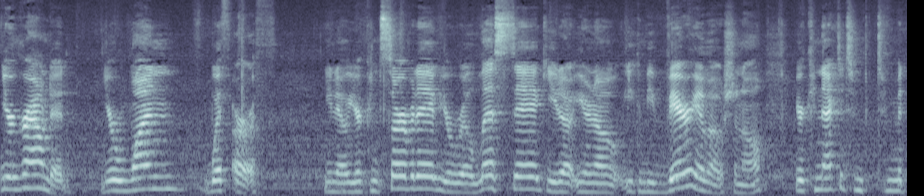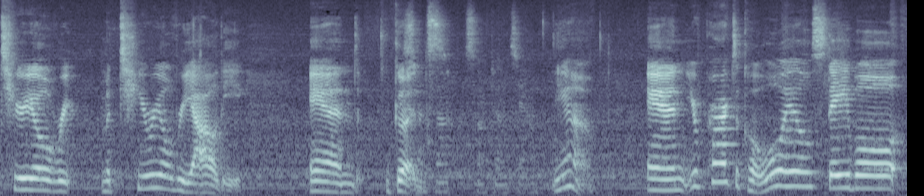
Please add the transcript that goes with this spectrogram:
you're grounded. You're one with earth. You know, you're conservative, you're realistic, you know, you know, you can be very emotional. You're connected to, to material re- material reality and goods. Sometimes, sometimes yeah. Yeah. And you're practical, loyal, stable,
